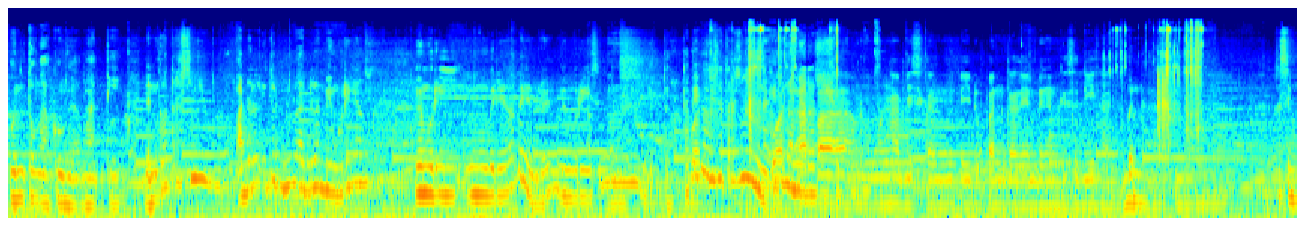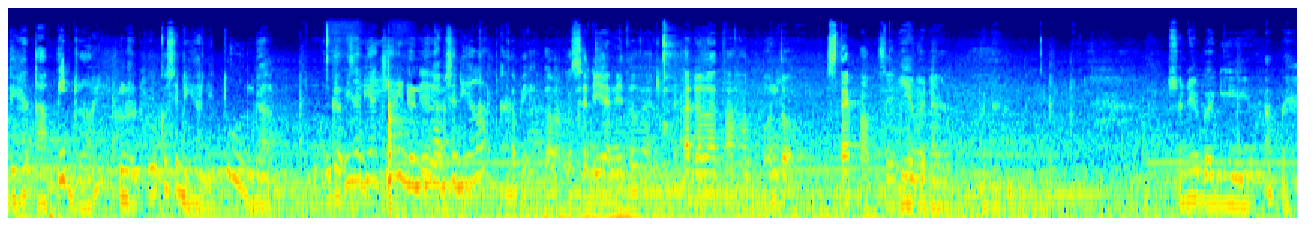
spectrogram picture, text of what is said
untung aku nggak mati. Dan kau tersenyum. Padahal itu dulu adalah memori yang memori memori apa ya Bro? memori senyum gitu. Tapi Buat- kau bisa tersenyum nah itu Buat namanya apa menghabiskan kehidupan kalian dengan kesedihan? benar. Kesedihan tapi Droy menurutku kesedihan itu nggak nggak bisa diakhiri dan dia Iya. nggak bisa dielakkan Tapi kalau kesedihan itu kan adalah tahap untuk step up sih. iya benar Maksudnya bagi apa ya,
